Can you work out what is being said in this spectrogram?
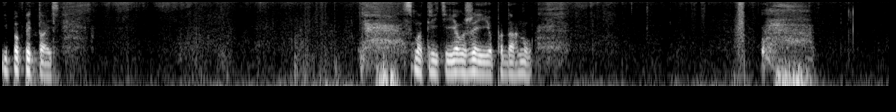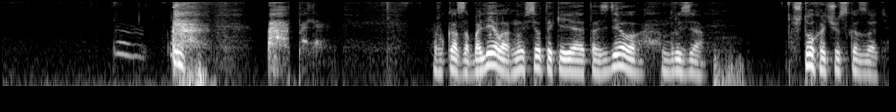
и попытаюсь. Смотрите, я уже ее подогнул. Рука заболела, но все-таки я это сделал, друзья. Что хочу сказать.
